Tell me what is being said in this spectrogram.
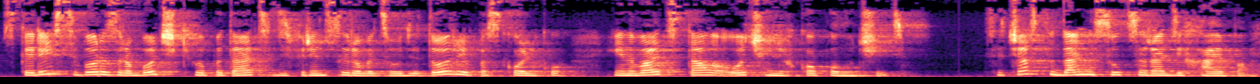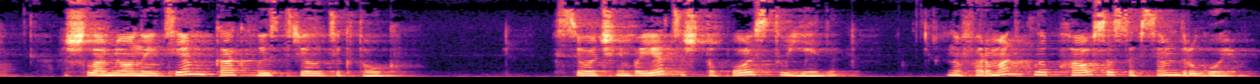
Скорее всего, разработчики попытаются дифференцировать аудиторию, поскольку инвайт стало очень легко получить. Сейчас туда несутся ради хайпа, ошеломленные тем, как выстрелил ТикТок. Все очень боятся, что поезд уедет. Но формат Клабхауса совсем другой.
